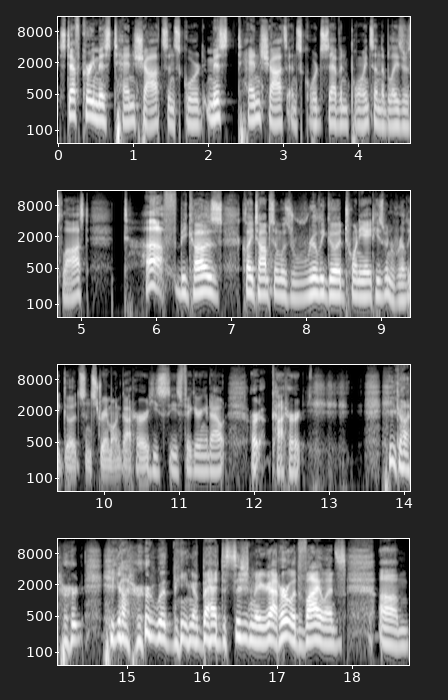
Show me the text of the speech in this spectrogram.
Steph Curry missed 10 shots and scored, missed 10 shots and scored seven points, and the Blazers lost tough because Klay Thompson was really good, 28. He's been really good since Draymond got hurt. He's he's figuring it out or got hurt. he got hurt. He got hurt with being a bad decision maker. He got hurt with violence. Um,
